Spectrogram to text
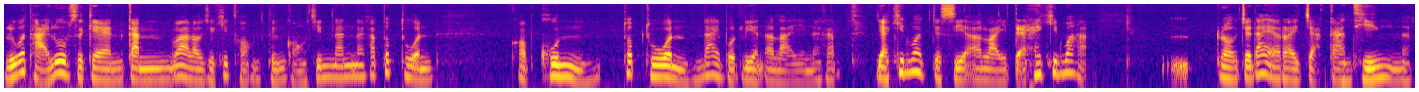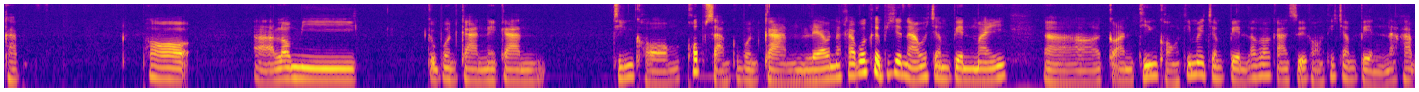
หรือว่าถ่ายรูปสแกนกันว่าเราจะคิดของถึงของชิ้นนั้นนะครับ ทบทวนขอบคุณทบทวนได้บทเรียนอะไรนะครับ อย่าคิดว่าจะเสียอะไร แต่ให้คิดว่าเราจะได้อะไรจากการทิ้งนะครับ พออเรามีกระบวนการในการทิ้งของครบ 3 กระบวนการแล้วนะครับ ก็คือพิจารณาว่าจำเป็นไหมก่อนทิ้งของที่ไม่จำเป็น แล้วก็การซื้อของที่จำเป็นนะครับ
